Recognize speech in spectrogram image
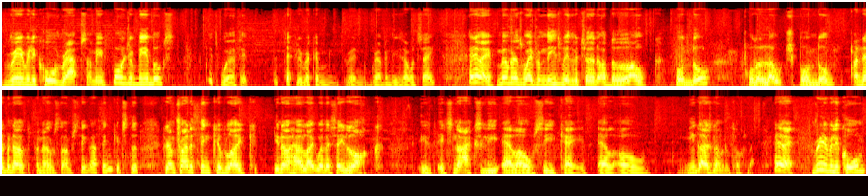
really, really cool wraps. I mean, 400 V-Bucks, it's worth it. Definitely recommend grabbing these, I would say. Anyway, moving us away from these, we have the return of the Loach bundle, or the Loach bundle. I never know how to pronounce that. I'm just thinking, I think it's the, because I'm trying to think of like, you know how like where they say lock, it, it's not actually L-O-C-K, it's L-O, you guys know what I'm talking about. Anyway, really, really cool.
